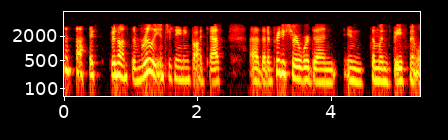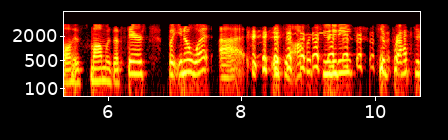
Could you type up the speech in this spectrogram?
I've been on some really entertaining podcasts uh, that I'm pretty sure were done in someone's basement while his mom was upstairs. But you know what? Uh, it's an opportunity to practice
